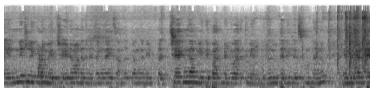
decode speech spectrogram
అవన్నిటిని కూడా మీరు చేయడం అనేది నిజంగా ఈ సందర్భంగా నేను ప్రత్యేకంగా మీ డిపార్ట్మెంట్ వారికి నేను కృతజ్ఞత తెలియజేసుకుంటున్నాను. ఎందుకంటే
